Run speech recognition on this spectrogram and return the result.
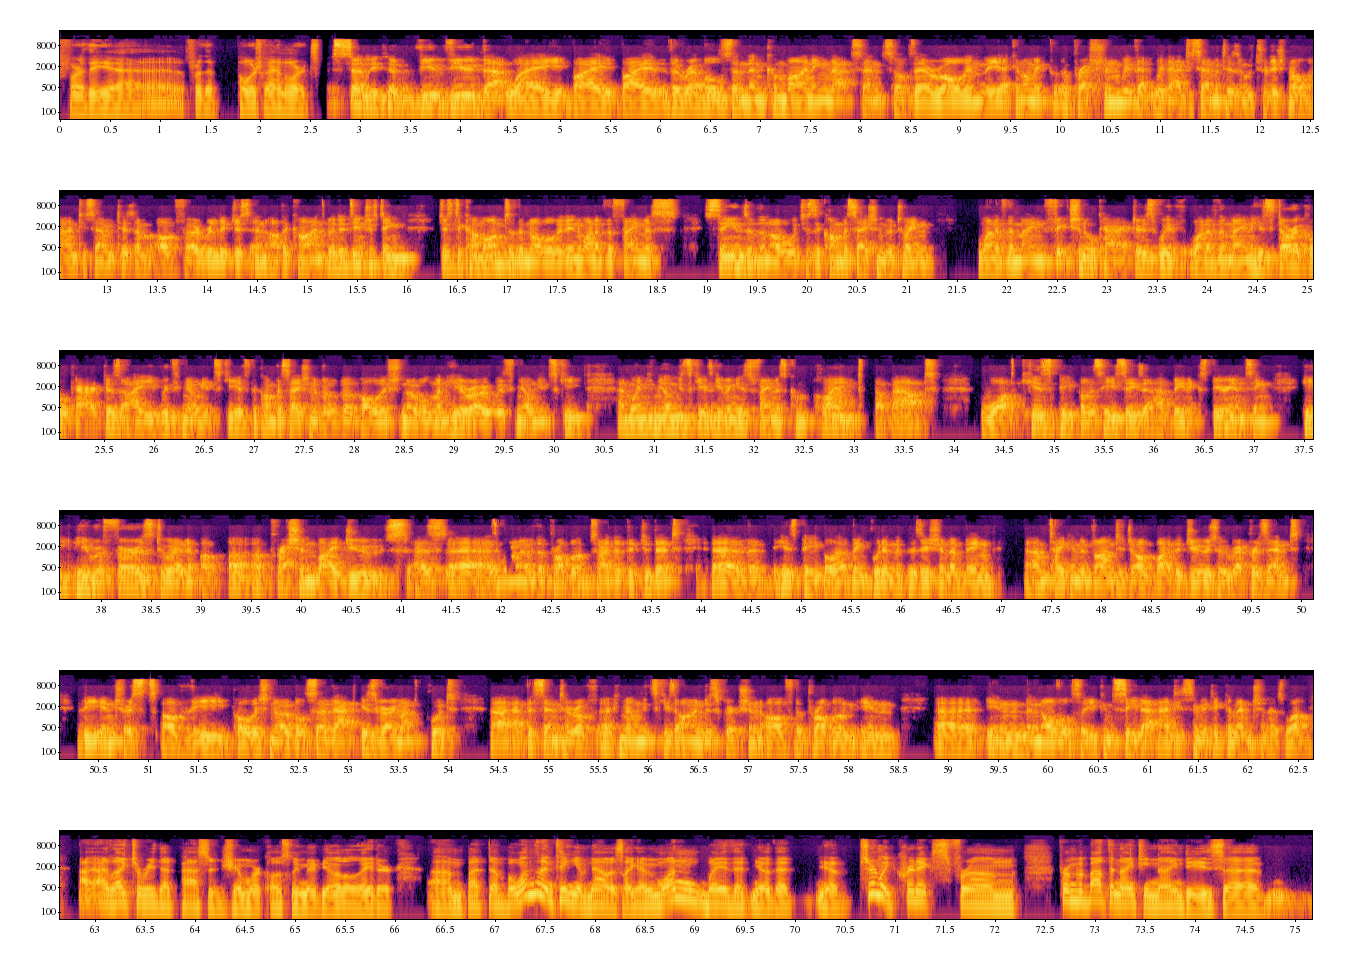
for the uh, for the Polish landlords. Certainly, to view, viewed that way by by the rebels, and then combining that sense of their role in the economic oppression with with anti-Semitism, with traditional anti-Semitism of uh, religious and other kinds. But it's interesting just to come on to the novel that in one of the famous scenes of the novel, which is a conversation between one of the main fictional characters with one of the main historical characters, i.e., with Khmelnytsky. It's the conversation of the Polish nobleman hero with Khmelnytsky. And when Khmelnytsky is giving his famous complaint about what his people, as he sees it, have been experiencing, he, he refers to an a, a oppression by Jews as uh, as one of the problems, right? That the, that uh, that his people have been put in the position of being um, taken advantage of by the Jews who represent the interests of the Polish nobles. So that is very much put uh, at the center of uh, Khmelnytsky's own description of the problem in uh, in the novel. So you can see that anti-Semitic dimension as well. I, would like to read that passage more closely, maybe a little later. Um, but uh, but one that I'm thinking of now is like I mean one way that you know that you know, certainly critics from from about the 1990s, uh,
